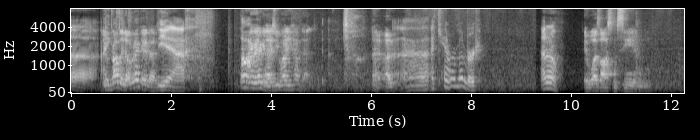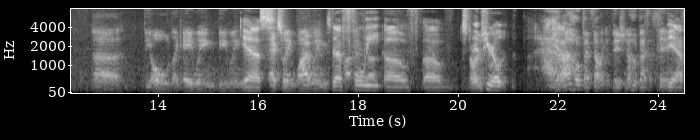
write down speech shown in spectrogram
Uh, You I, probably don't recognize. me. yeah, No, I recognize you. Why do you have that? I, I, uh, I can't remember. I don't know. it was awesome seeing uh, the old like A wing, B wing, Yes. X wing, Y wings. The fleet of of Star Imperial. I, I hope that's not like a vision. I hope that's a thing. Yeah,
